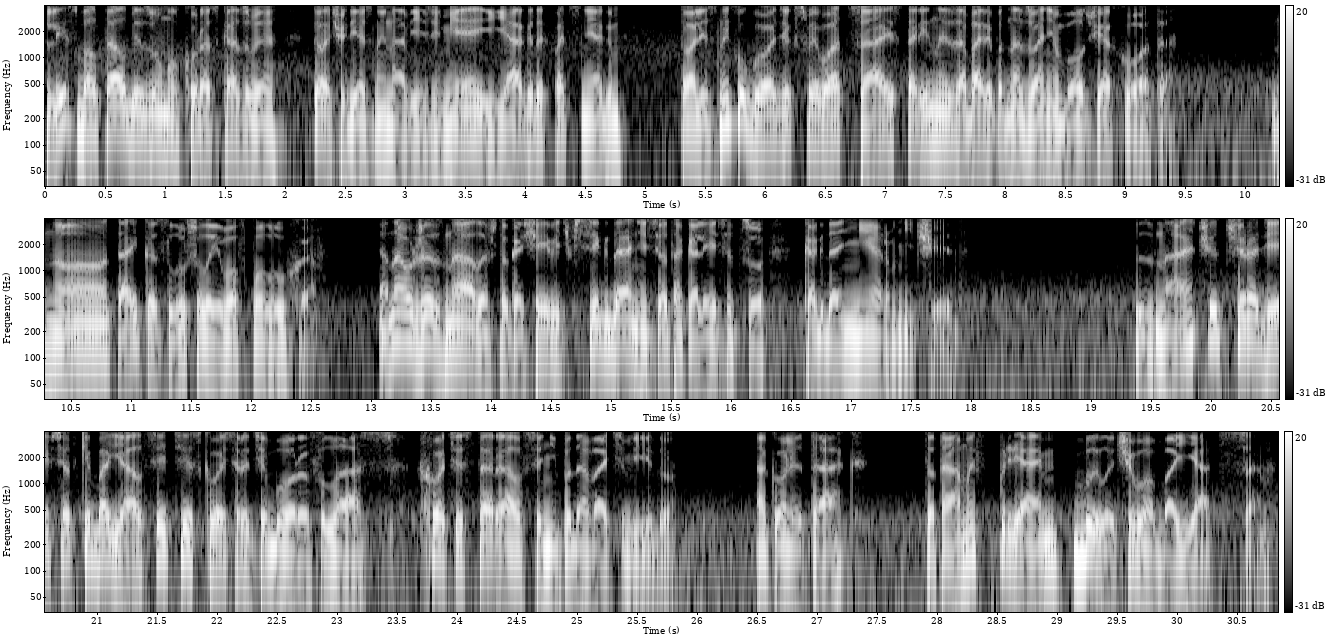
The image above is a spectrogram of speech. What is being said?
Лис болтал без умолку, рассказывая то о чудесной навьей зиме и ягодах под снегом, то о лесных угодьях своего отца и старинной забаве под названием «Волчья охота». Но Тайка слушала его в полухо. Она уже знала, что Кощеевич всегда несет околесицу, когда нервничает. Значит, чародей все-таки боялся идти сквозь Ратиборов лаз, хоть и старался не подавать виду. А коли так, то там и впрямь было чего бояться.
